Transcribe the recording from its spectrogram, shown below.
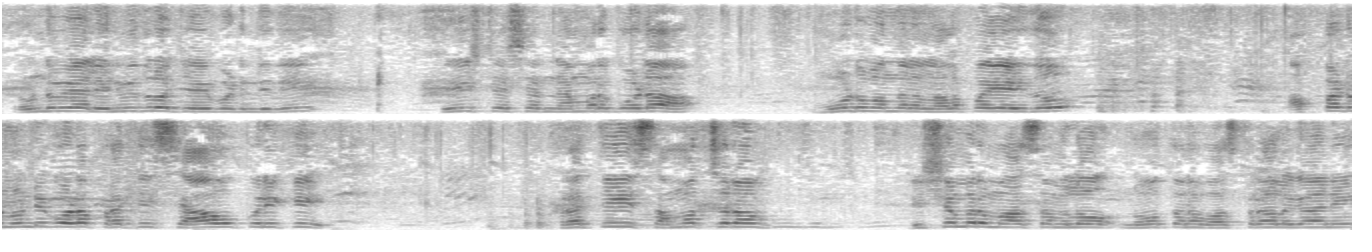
రెండు వేల ఎనిమిదిలో చేయబడింది ఇది. రిజిస్ట్రేషన్ నెంబర్ కూడా మూడు వందల నలభై ఐదు. అప్పటి నుండి కూడా ప్రతి సేవకునికి ప్రతి సంవత్సరం డిసెంబర్ మాసంలో నూతన వస్త్రాలు కానీ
